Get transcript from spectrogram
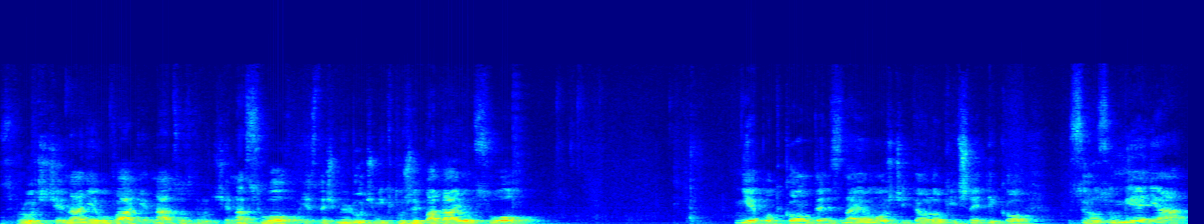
Zwróćcie na nie uwagę. Na co zwróćcie? Na Słowo. Jesteśmy ludźmi, którzy badają Słowo. Nie pod kątem znajomości teologicznej, tylko zrozumienia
